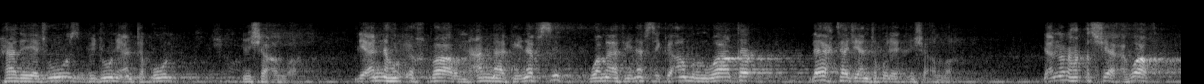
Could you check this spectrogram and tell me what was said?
هذا يجوز بدون أن تقول إن شاء الله. لأنه إخبار عما في نفسك وما في نفسك أمر واقع. لا يحتاج أن تقول إن شاء الله. لأن الله قد شاء واقع.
